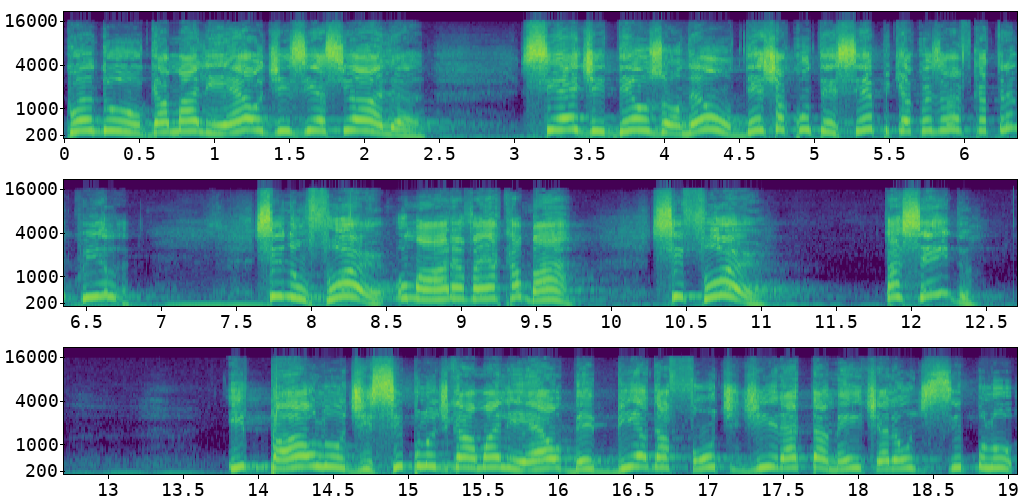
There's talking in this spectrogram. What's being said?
quando Gamaliel dizia assim: olha, se é de Deus ou não, deixa acontecer, porque a coisa vai ficar tranquila. Se não for, uma hora vai acabar. Se for, está sendo. E Paulo, discípulo de Gamaliel, bebia da fonte diretamente, era um discípulo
